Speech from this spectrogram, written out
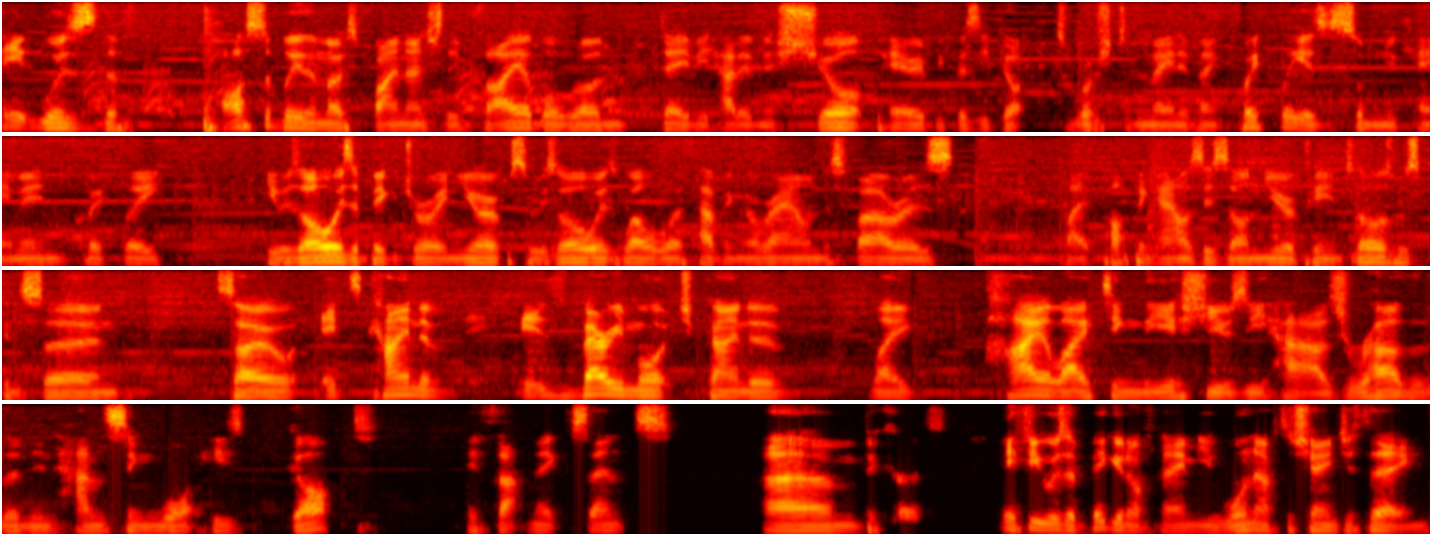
It was the possibly the most financially viable run Davey had in a short period because he got rushed to the main event quickly as someone who came in quickly. He was always a big draw in Europe, so he's always well worth having around as far as like popping houses on European tours was concerned. So it's kind of it's very much kind of like highlighting the issues he has rather than enhancing what he's got, if that makes sense. Um, because if he was a big enough name, you wouldn't have to change a thing.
